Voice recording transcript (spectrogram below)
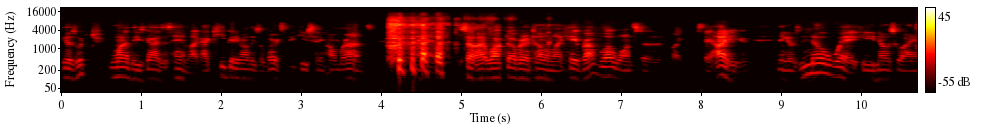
He goes, "Which one of these guys is him?" Like, I keep getting all these alerts that he keeps hitting home runs. so I walked over and I told him, like, "Hey, Rob Lowe wants to like say hi to you." And he goes, "No way, he knows who I am."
